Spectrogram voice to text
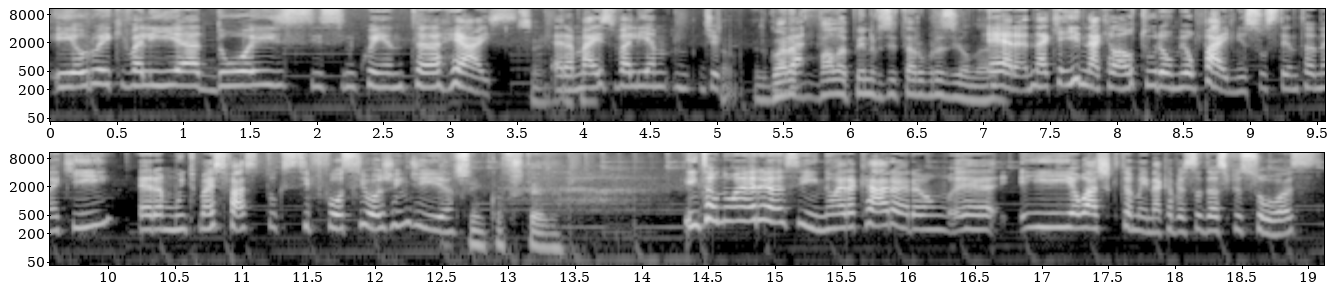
euro equivalia a dois e cinquenta reais. Sim, Era ok. mais valia de, Então, agora Va- vale a pena visitar o Brasil, não é? era naque, e naquela altura o meu pai me sustentando aqui era muito mais fácil do que se fosse hoje em dia. Sim, com certeza. Então não era assim, não era caro, era um, é, e eu acho que também na cabeça das pessoas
